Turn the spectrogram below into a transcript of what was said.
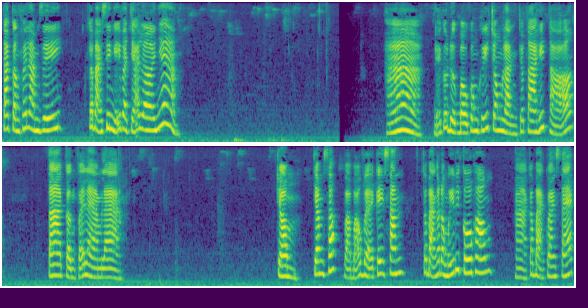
ta cần phải làm gì các bạn suy nghĩ và trả lời nhé à để có được bầu không khí trong lành cho ta hít thở. Ta cần phải làm là trồng chăm sóc và bảo vệ cây xanh. Các bạn có đồng ý với cô không? À các bạn quan sát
